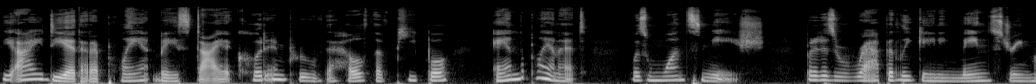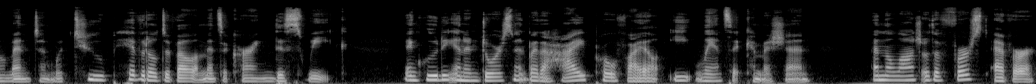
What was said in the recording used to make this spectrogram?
The idea that a plant based diet could improve the health of people and the planet was once niche, but it is rapidly gaining mainstream momentum with two pivotal developments occurring this week including an endorsement by the high profile Eat Lancet Commission and the launch of the first ever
